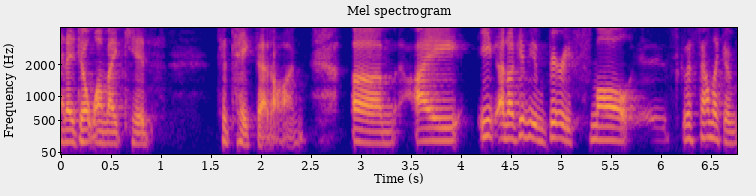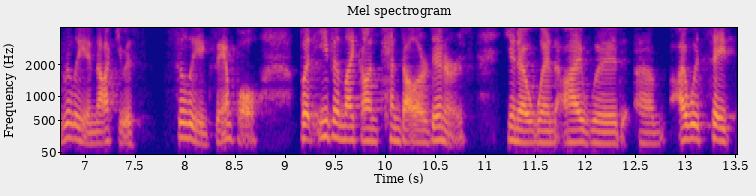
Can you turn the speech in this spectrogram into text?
and I don't want my kids to take that on. Um, I and I'll give you a very small. It's going to sound like a really innocuous, silly example, but even like on ten dollar dinners, you know, when I would um, I would say,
